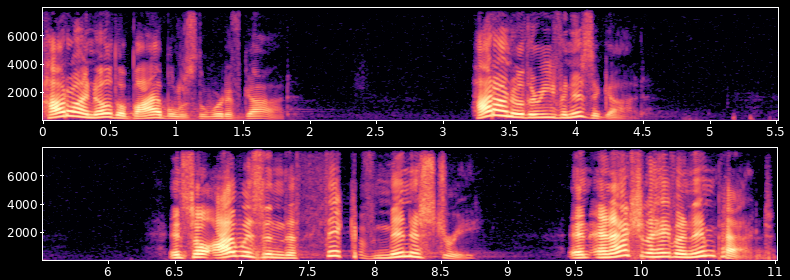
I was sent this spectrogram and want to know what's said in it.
How do I know the Bible is the Word of God? How do I know there even is a God? And so I was in the thick of ministry and, and actually having an impact.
